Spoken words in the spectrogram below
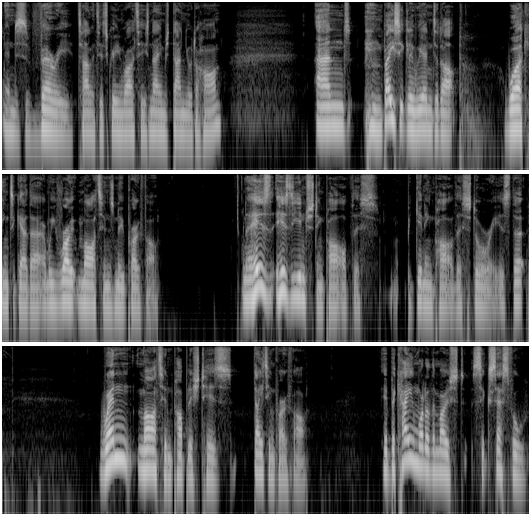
and this is a very talented screenwriter. His name's Daniel DeHaan. And basically, we ended up working together and we wrote Martin's new profile. Now, here's, here's the interesting part of this beginning part of this story is that when Martin published his dating profile, it became one of the most successful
